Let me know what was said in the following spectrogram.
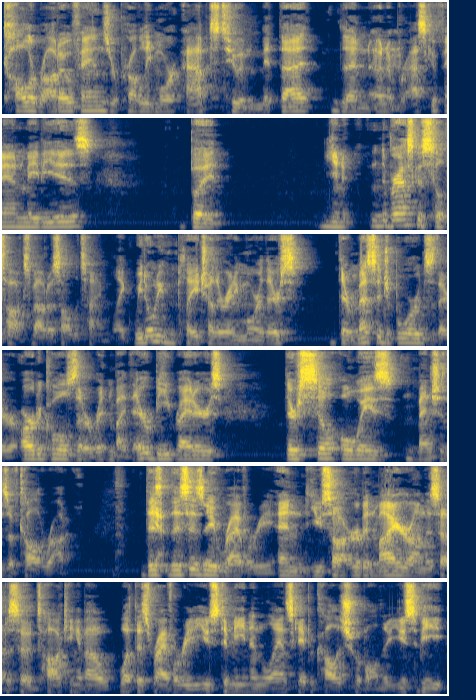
Colorado fans are probably more apt to admit that than a mm-hmm. Nebraska fan maybe is. But you know, Nebraska still talks about us all the time. Like we don't even play each other anymore. There's their message boards, their articles that are written by their beat writers. There's still always mentions of Colorado. This yeah. this is a rivalry, and you saw Urban Meyer on this episode talking about what this rivalry used to mean in the landscape of college football. That used to be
